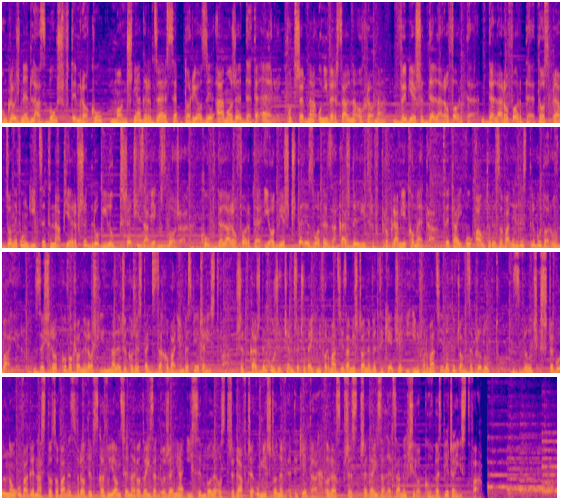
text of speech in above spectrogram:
groźne dla zbóż w tym roku? Mącznia, rdze, septoriozy, a może DTR. Potrzebna uniwersalna ochrona? Wybierz Delaroforte. Delaroforte to sprawdzony fungicyd na pierwszy, drugi lub trzeci zabieg w zbożach. Kup Delaroforte i odbierz 4 zł za każdy litr w programie Kometa. Pytaj u autoryzowanych dystrybutorów Bayer. Ze środków ochrony roślin należy korzystać z zachowaniem bezpieczeństwa. Przed każdym użyciem przeczytaj informacje zamieszczone w etykiecie i informacje dotyczące produktu. Zwróć szczególną uwagę na stosowane zwroty wskazujące na rodzaj zagrożenia i symbole ostrzegawcze umieszczone w etykietach oraz przestrzegaj zalecanych środków bezpieczeństwa.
